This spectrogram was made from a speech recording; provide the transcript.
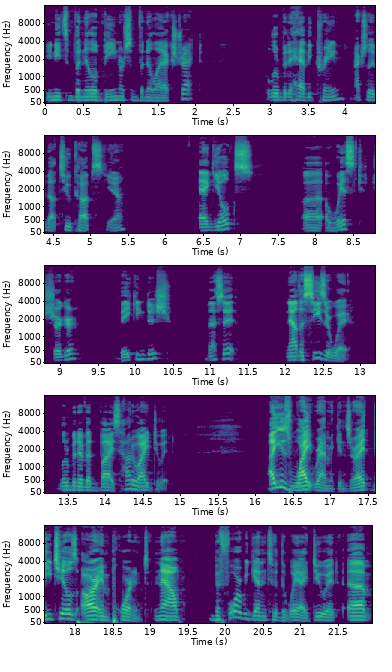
You need some vanilla bean or some vanilla extract. A little bit of heavy cream, actually about two cups, you know. Egg yolks, uh, a whisk, sugar, baking dish. That's it. Now the Caesar way. A little bit of advice. How do I do it? I use white ramekins, right? Details are important. Now, before we get into the way I do it, um,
